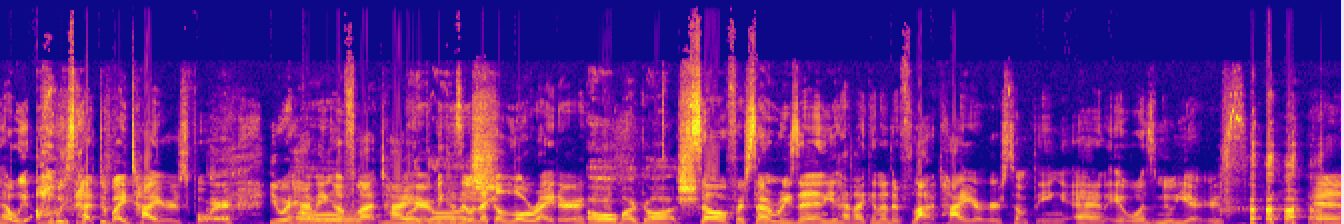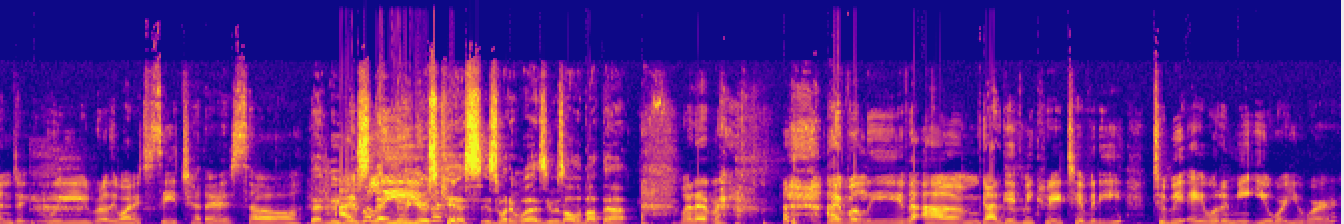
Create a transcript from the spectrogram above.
that we always had to buy tires for. You were having oh, a flat tire because it was like a lowrider. Oh my gosh. So for some reason you had like another flat tire or something and it was New Year's and we really wanted to see each other. So that New Year's believe, that New Year's kiss is what it was. It was all about that. Whatever. I believe um, God gave me creativity to be able to meet you where you were.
